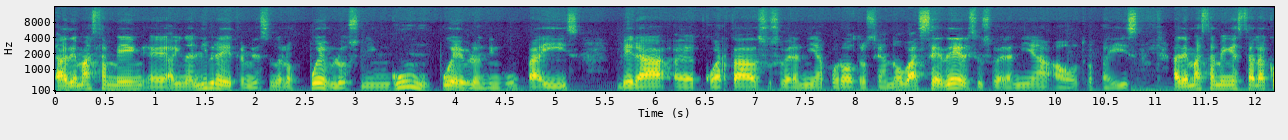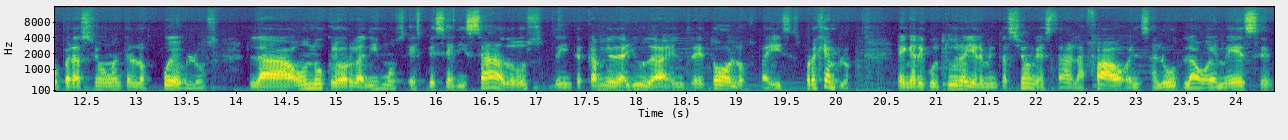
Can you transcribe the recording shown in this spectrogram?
Además también eh, hay una libre determinación de los pueblos. Ningún pueblo, ningún país verá eh, coartada su soberanía por otro, o sea, no va a ceder su soberanía a otro país. Además también está la cooperación entre los pueblos. La ONU creó organismos especializados de intercambio de ayuda entre todos los países. Por ejemplo, en agricultura y alimentación está la FAO, en salud la OMS, en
